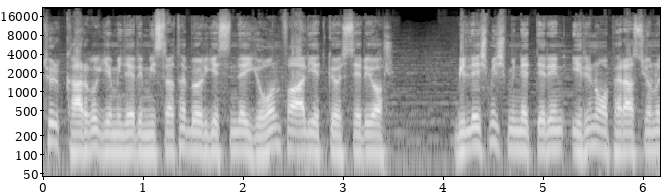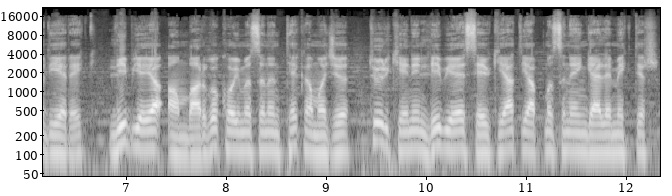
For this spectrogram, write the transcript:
Türk kargo gemileri Misrata bölgesinde yoğun faaliyet gösteriyor. Birleşmiş Milletler'in İrin operasyonu diyerek Libya'ya ambargo koymasının tek amacı Türkiye'nin Libya'ya sevkiyat yapmasını engellemektir.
